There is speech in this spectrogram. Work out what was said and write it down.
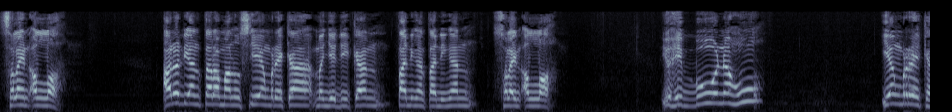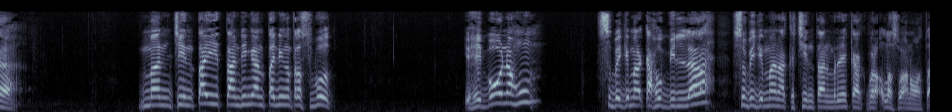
selain Allah ada di antara manusia yang mereka menjadikan tandingan-tandingan selain Allah. Yuhibbunahu yang mereka mencintai tandingan-tandingan tersebut. Yuhibbunahum sebagaimana kahubillah, sebagaimana kecintaan mereka kepada Allah SWT.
